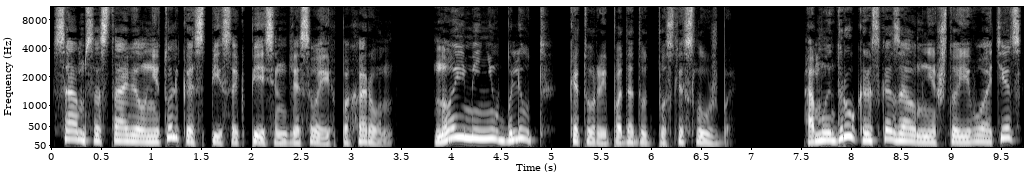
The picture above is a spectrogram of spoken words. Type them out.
сам составил не только список песен для своих похорон, но и меню блюд, которые подадут после службы. А мой друг рассказал мне, что его отец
